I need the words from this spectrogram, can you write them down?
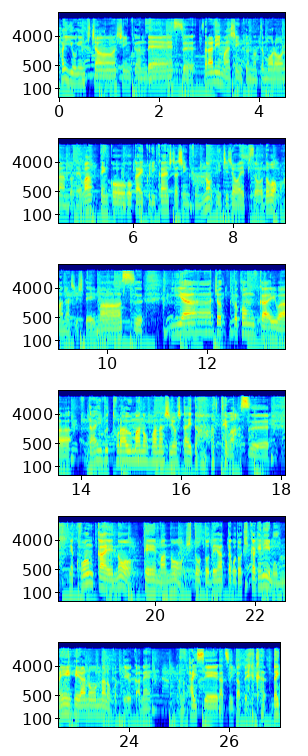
はい、お元気ちゃん、しんくんです。サラリーマンしんくんのトゥモローランドでは、転校を5回繰り返したしんくんの日常エピソードをお話ししています。いやー、ちょっと今回は、だいぶトラウマのお話をしたいと思ってます。いや、今回のテーマの人と出会ったことをきっかけに、もうメンヘラの女の子っていうかね、あの、体勢がついたというか、大っ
